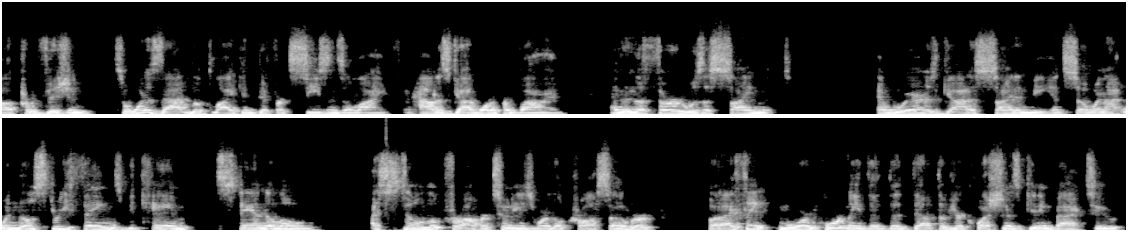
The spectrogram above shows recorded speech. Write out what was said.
uh, provision. So what does that look like in different seasons of life, and how does God want to provide? And then the third was assignment and where is God assigning me? And so when I when those three things became standalone, I still look for opportunities where they'll cross over. But I think more importantly, the, the depth of your question is getting back to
